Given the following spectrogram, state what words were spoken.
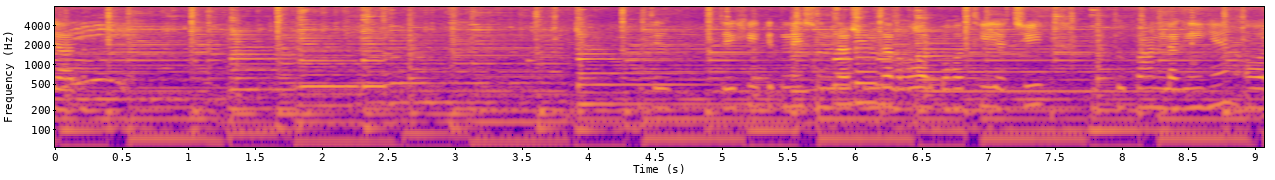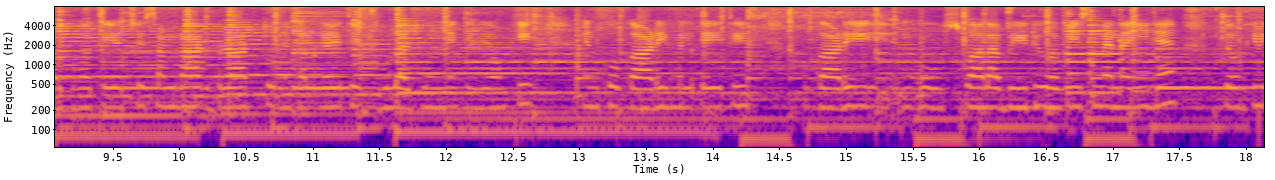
ज़्यादा। देखिए कितने सुंदर सुंदर और बहुत ही अच्छी दुकान लगी हैं और बहुत ही अच्छे सम्राट विराट तो निकल गए थे झूला झूलने के लिए, क्योंकि इनको गाड़ी मिल गई थी। गाड़ी उस वाला वीडियो अभी इसमें नहीं है क्योंकि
